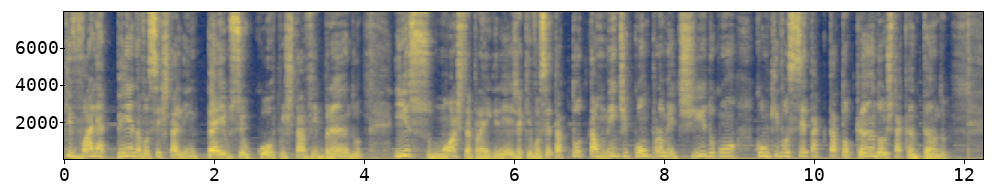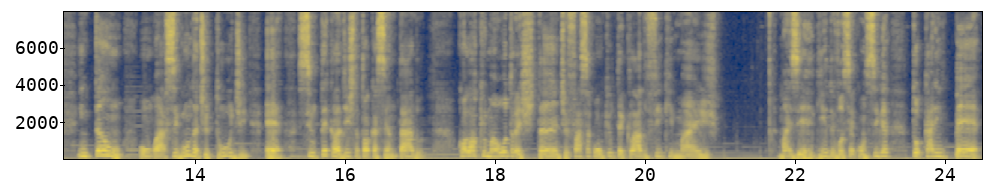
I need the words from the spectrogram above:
que vale a pena você estar ali em pé e o seu corpo está vibrando. Isso mostra para a igreja que você está totalmente comprometido com, com o que você está tá tocando ou está cantando. Então, a segunda atitude é: se o tecladista toca sentado, coloque uma outra estante, faça com que o teclado fique mais mais erguido e você consiga tocar em pé,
